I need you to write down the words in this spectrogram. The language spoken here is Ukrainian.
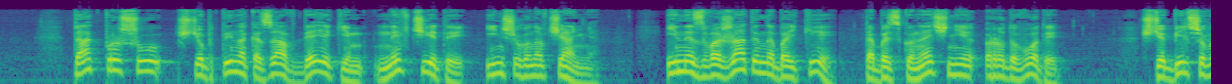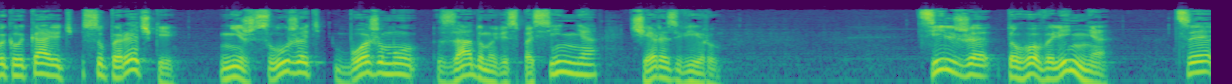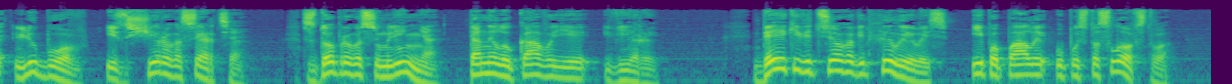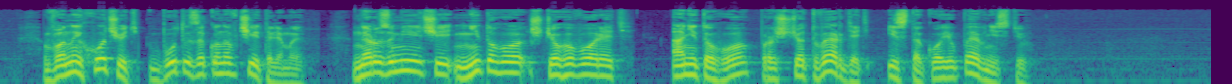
так прошу, щоб ти наказав деяким не вчити іншого навчання і не зважати на байки та безконечні родоводи, що більше викликають суперечки, ніж служать Божому задумові спасіння через віру. Ціль же того веління це любов із щирого серця, з доброго сумління та нелукавої віри. Деякі від цього відхилились і попали у пустословство. Вони хочуть бути законовчителями, не розуміючи ні того, що говорять, ані того, про що твердять із такою певністю.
